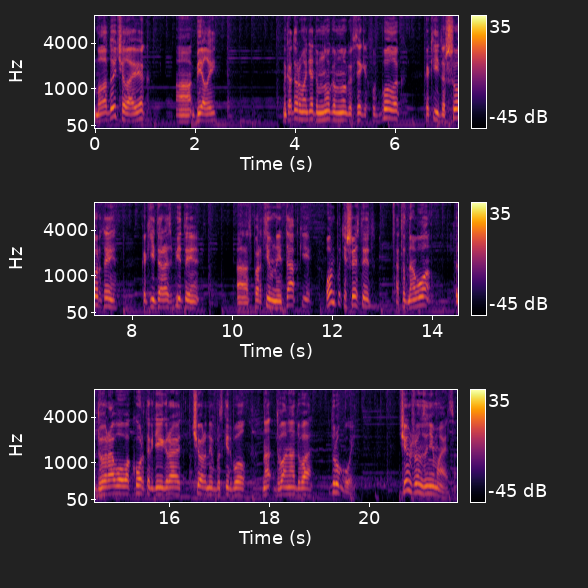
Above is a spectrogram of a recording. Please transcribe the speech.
молодой человек, а, белый, на котором одето много-много всяких футболок, какие-то шорты, какие-то разбитые а, спортивные тапки. Он путешествует от одного дворового корта, где играют черный в баскетбол, на 2 на 2, в другой. Чем же он занимается?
